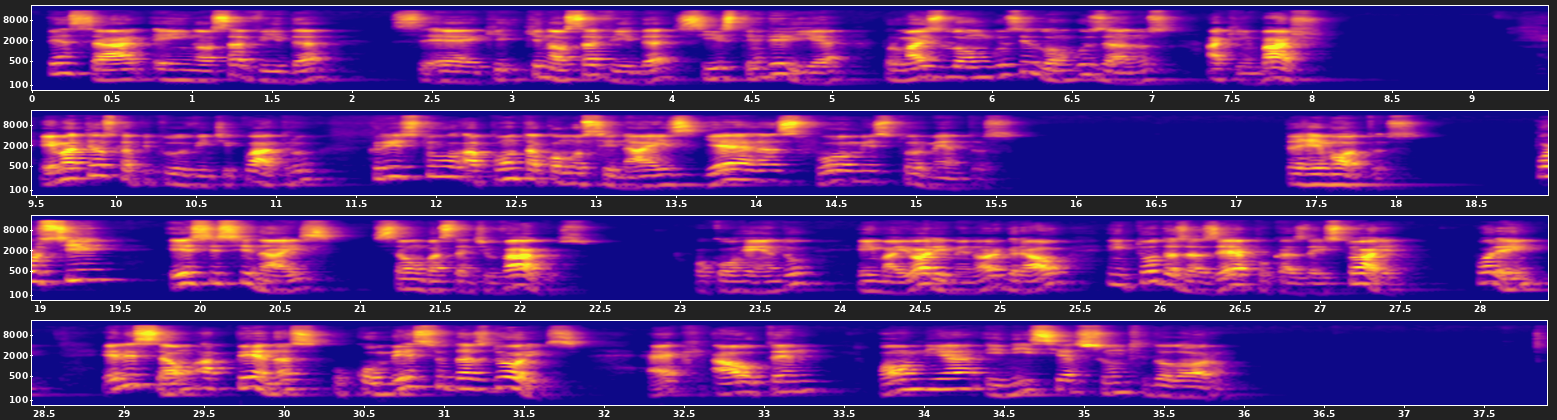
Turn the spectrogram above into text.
pensar em nossa vida é, que, que nossa vida se estenderia por mais longos e longos anos aqui embaixo. Em Mateus capítulo 24, Cristo aponta como sinais guerras, fomes, tormentos, terremotos. Por si, esses sinais são bastante vagos, ocorrendo em maior e menor grau em todas as épocas da história. Porém, eles são apenas o começo das dores. Ec autem omnia initia sunt dolorum.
